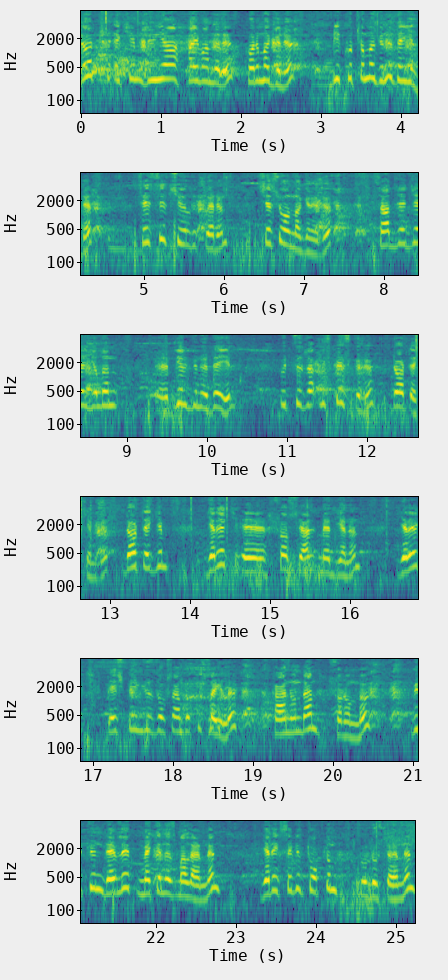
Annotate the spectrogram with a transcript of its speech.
4 Ekim Dünya Hayvanları Koruma Günü bir kutlama günü değildir. Sessiz çığlıkların sesi olma günüdür. Sadece yılın bir günü değil, 365 günü 4 Ekim'dir. 4 Ekim gerek e, sosyal medyanın gerek 5199 sayılı kanundan sorumlu bütün devlet mekanizmalarının gerek sivil toplum kuruluşlarının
